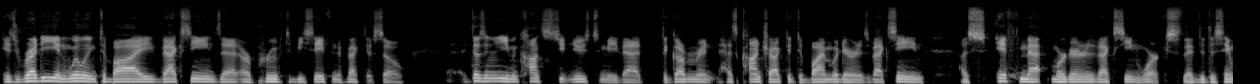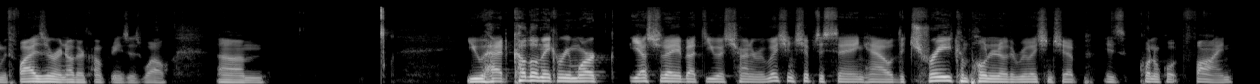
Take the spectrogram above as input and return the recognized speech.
is ready and willing to buy vaccines that are proved to be safe and effective. So it doesn't even constitute news to me that the government has contracted to buy Moderna's vaccine if Moderna's vaccine works. They did the same with Pfizer and other companies as well. Um, You had Kudlow make a remark yesterday about the U.S. China relationship, just saying how the trade component of the relationship is quote unquote fine.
